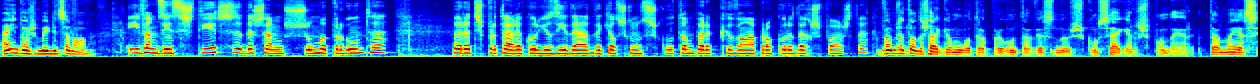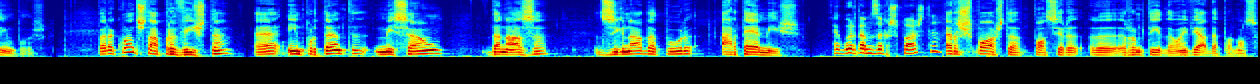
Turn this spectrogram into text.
Em 2019. E vamos insistir, deixamos uma pergunta para despertar a curiosidade daqueles que nos escutam, para que vão à procura da resposta. Vamos então deixar aqui uma outra pergunta, a ver se nos conseguem responder. Também é simples. Para quando está prevista a importante missão da NASA designada por Artemis? Aguardamos a resposta? A resposta pode ser uh, remetida ou enviada para a nossa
